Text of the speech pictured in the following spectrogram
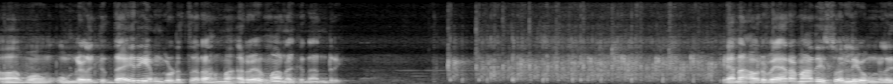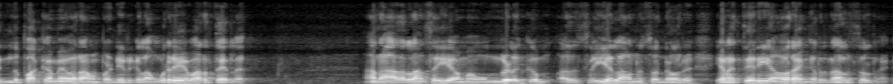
உ- உங்களுக்கு தைரியம் கொடுத்த ரஹ்மா ரஹ்மானுக்கு நன்றி. ஏன்னா அவர் வேற மாதிரி சொல்லி உங்களை இந்த பக்கமே வராமல் பண்ணியிருக்கலாம். ஒரே வார்த்தையில் ஆனால் அதெல்லாம் செய்யாமல் உங்களுக்கும் அது செய்யலாம்னு சொன்னவர் எனக்கு தெரியும் அவரைங்கிறதுனால சொல்கிறேன்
